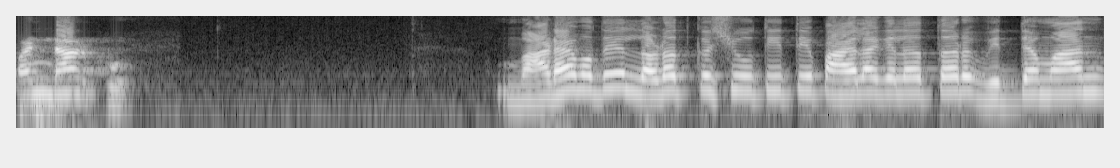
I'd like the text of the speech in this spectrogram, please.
पंढरपूर. माढ्यामध्ये लढत कशी होती ते पाहायला गेलं तर विद्यमान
